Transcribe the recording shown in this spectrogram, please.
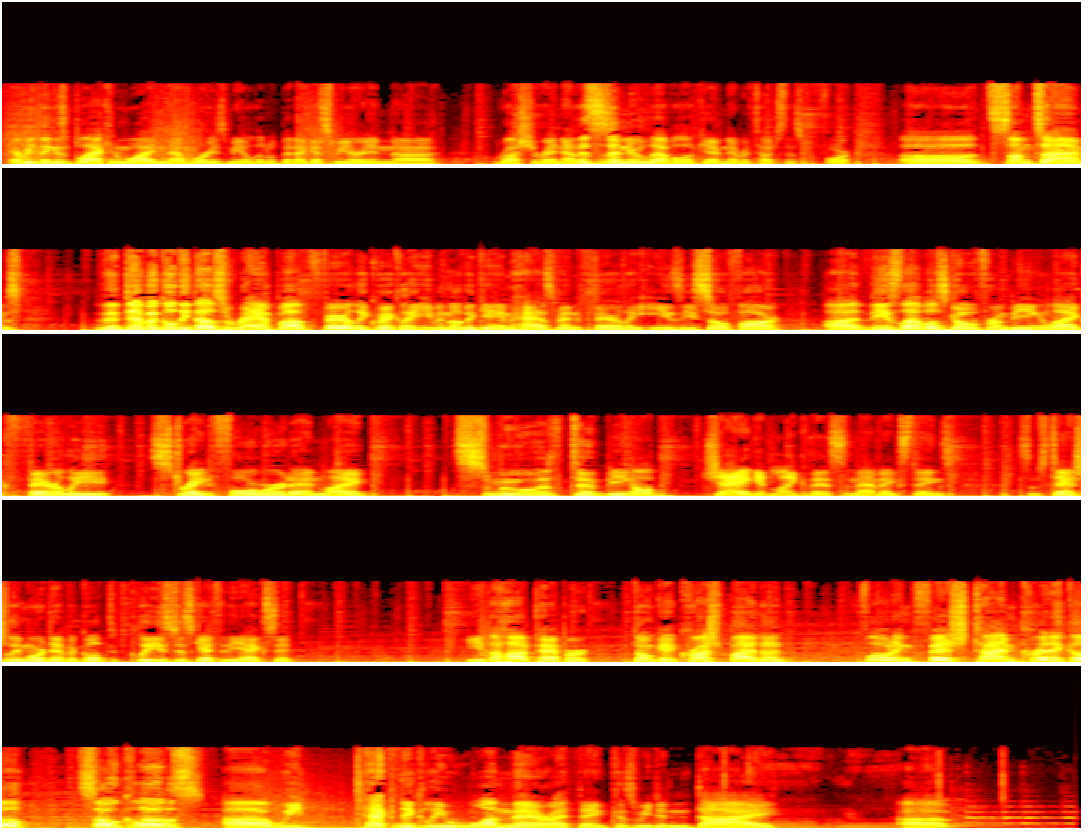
Everything is black and white, and that worries me a little bit. I guess we are in uh, Russia right now. This is a new level. Okay, I've never touched this before. Uh, sometimes the difficulty does ramp up fairly quickly, even though the game has been fairly easy so far. Uh, these levels go from being like fairly straightforward and like smooth to being all jagged like this, and that makes things substantially more difficult. Please just get to the exit. Eat the hot pepper. Don't get crushed by the floating fish. Time critical. So close. Uh, we technically won there, I think, because we didn't die. Uh,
